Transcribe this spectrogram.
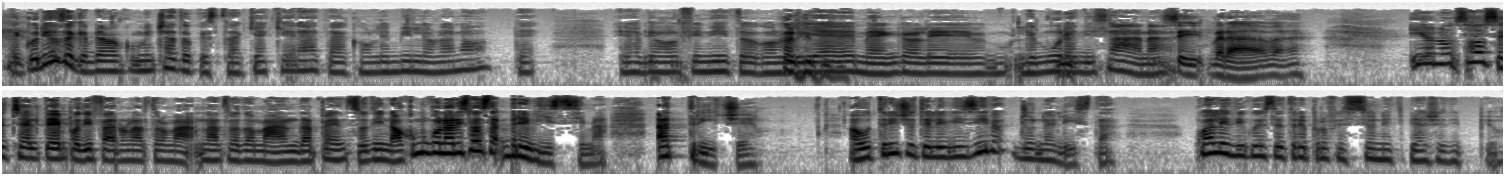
È curioso che abbiamo cominciato questa chiacchierata con le mille una notte e abbiamo finito con, con lo Yemen, con le, le mura di Sana. Sì, brava. Io non so se c'è il tempo di fare un ma- un'altra domanda, penso di no. Comunque una risposta brevissima. Attrice, autrice televisiva, giornalista. Quale di queste tre professioni ti piace di più?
